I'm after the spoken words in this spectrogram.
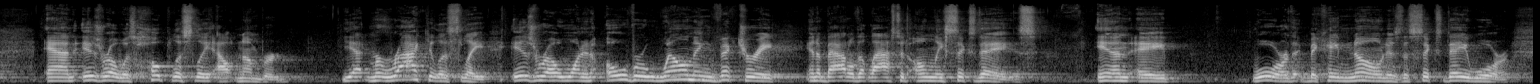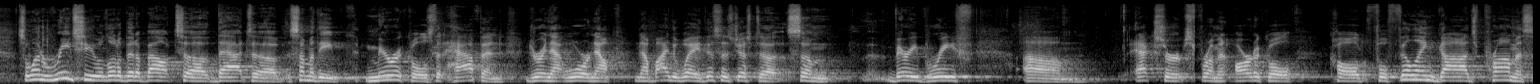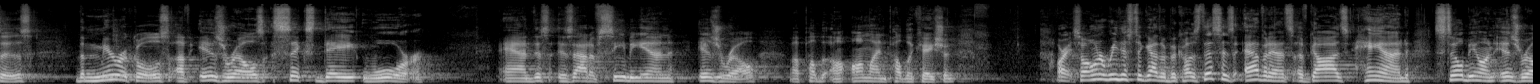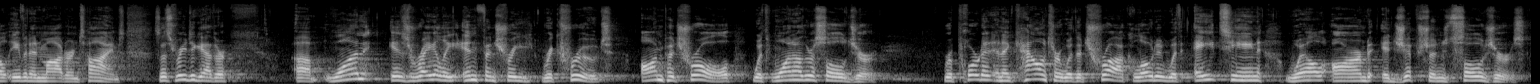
and Israel was hopelessly outnumbered. Yet miraculously, Israel won an overwhelming victory in a battle that lasted only six days in a war that became known as the Six Day War. So I want to read to you a little bit about uh, that, uh, some of the miracles that happened during that war. Now, now by the way, this is just uh, some very brief um, excerpts from an article called Fulfilling God's Promises The Miracles of Israel's Six Day War. And this is out of CBN Israel, a pub- online publication. All right, so I want to read this together because this is evidence of God's hand still being on Israel even in modern times. So let's read together. Um, one Israeli infantry recruit on patrol with one other soldier reported an encounter with a truck loaded with 18 well armed Egyptian soldiers.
